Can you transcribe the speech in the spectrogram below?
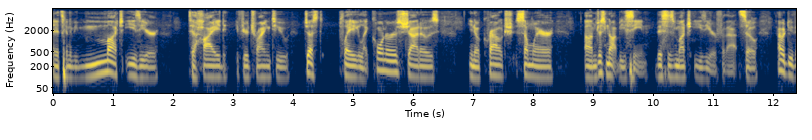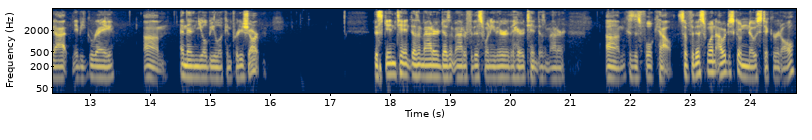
And it's going to be much easier to hide if you're trying to just play like corners, shadows, you know, crouch somewhere, um, just not be seen. This is much easier for that. So I would do that, maybe gray um, and then you'll be looking pretty sharp. The skin tint doesn't matter. It doesn't matter for this one either. The hair tint doesn't matter because um, it's full cowl. So for this one, I would just go no sticker at all.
